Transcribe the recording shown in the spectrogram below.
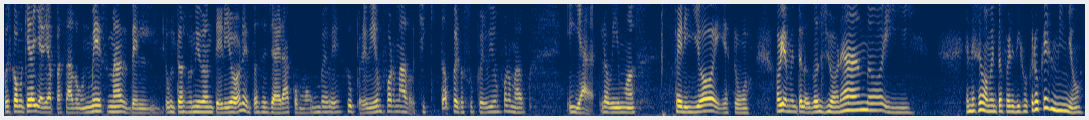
pues como quiera ya había pasado un mes más del ultrasonido anterior, entonces ya era como un bebé súper bien formado, chiquito, pero súper bien formado. Y ya lo vimos Fer y yo, y estuvo obviamente los dos llorando, y en ese momento Fer dijo, creo que es niño.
